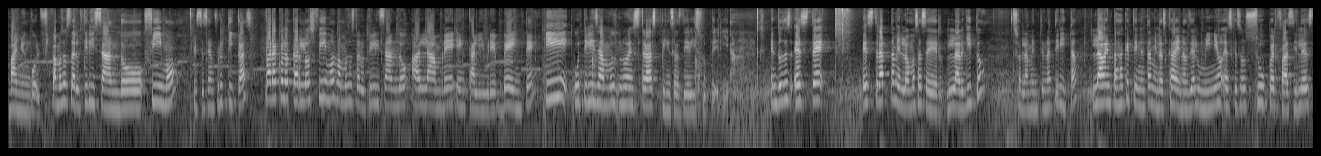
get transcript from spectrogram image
baño engolfi. Vamos a estar utilizando Fimo este es en fruticas. Para colocar los fimos vamos a estar utilizando alambre en calibre 20 y utilizamos nuestras pinzas de bisutería. Entonces este strap también lo vamos a hacer larguito solamente una tirita. La ventaja que tienen también las cadenas de aluminio es que son súper fáciles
